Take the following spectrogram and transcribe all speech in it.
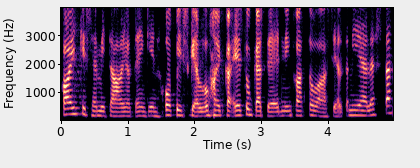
kaikki se, mitä on jotenkin opiskellut vaikka etukäteen, niin katoaa sieltä mielestä.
